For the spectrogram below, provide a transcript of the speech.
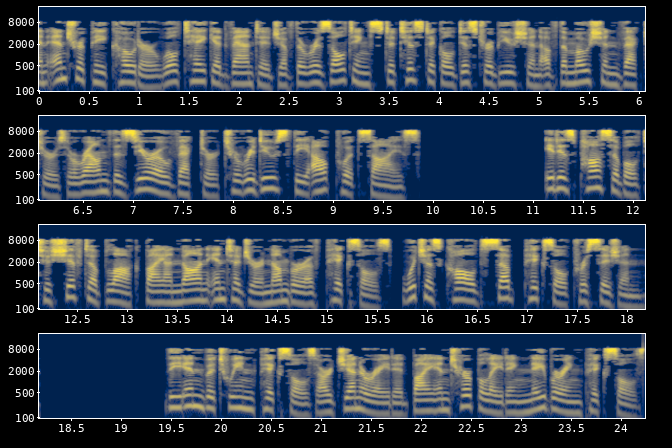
an entropy coder will take advantage of the resulting statistical distribution of the motion vectors around the zero vector to reduce the output size. It is possible to shift a block by a non-integer number of pixels, which is called sub-pixel precision. The in-between pixels are generated by interpolating neighboring pixels.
